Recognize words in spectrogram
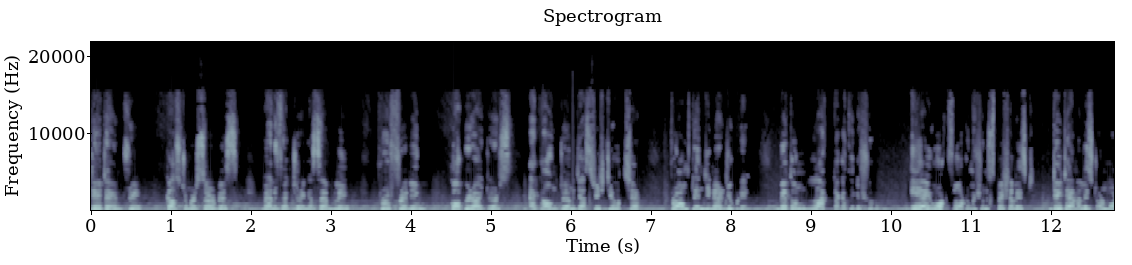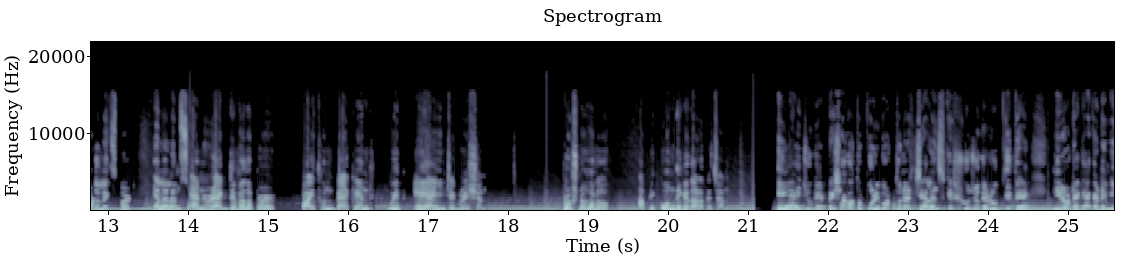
data entry customer service manufacturing assembly proofreading copywriters accountant যা সৃষ্টি হচ্ছে প্রম্পট ইঞ্জিনিয়ার জুকুরিন বেতন লাখ টাকা থেকে শুরু। AI workflow automation specialist data analyst or model expert LLM and rack developer, Python backend with AI integration. প্রশ্ন হলো আপনি কোন দিকে দাঁড়াতে চান এআই যুগে পেশাগত পরিবর্তনের চ্যালেঞ্জকে সুযোগে রূপ দিতে নিরোটেক একাডেমি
